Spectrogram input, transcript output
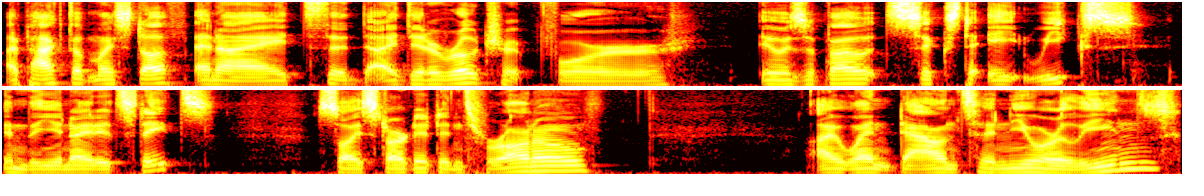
I packed up my stuff and I t- I did a road trip for it was about 6 to 8 weeks in the United States. So I started in Toronto. I went down to New Orleans.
